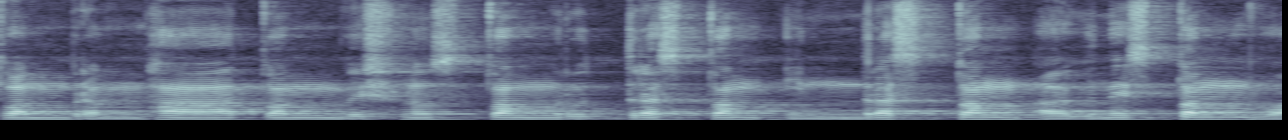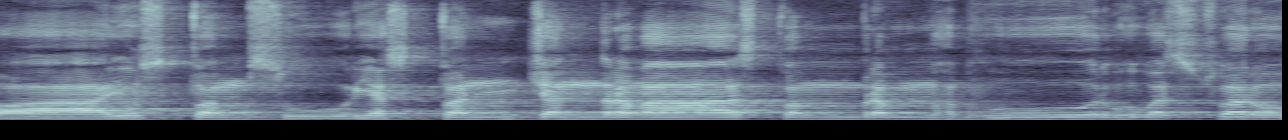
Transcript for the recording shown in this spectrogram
त्वं ब्रह्मा त्वं विष्णुस्त्वं रुद्रस्त्वम् इन्द्रस्त्वम् अग्निस्त्वं वायुस्त्वं सूर्यस्त्वं चन्द्रमास्त्वं ब्रह्मभूर्भुवस्वरो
